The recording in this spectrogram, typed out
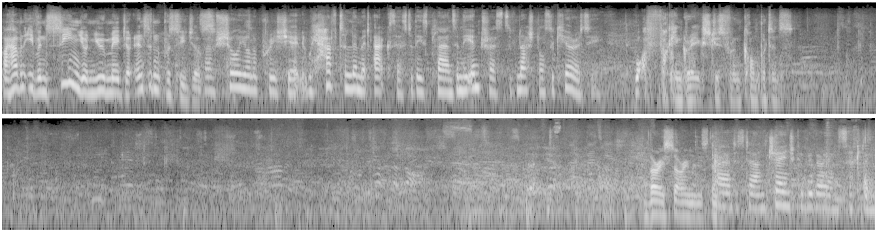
I haven't even seen your new major incident procedures. I'm sure you'll appreciate it. We have to limit access to these plans in the interests of national security. What a fucking great excuse for incompetence. Very sorry, Minister. I understand. Change can be very unsettling.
